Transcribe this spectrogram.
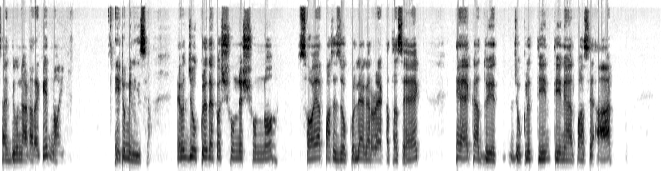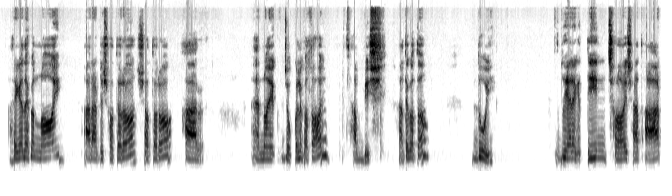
চার দ্বিগুণে আঠারো একে নয়। এইটু মিলে গেছে। এখন যোগ করে দেখো, শূন্য শূন্য ছয় আর পাঁচে যোগ করলে এগারোর এক হাত আছে এক এক আর দুই যোগ করলে তিন তিন আর পাঁচে আট। আর এখানে দেখো নয় আর আটে সতেরো সতেরো আর নয় যোগ করলে কত হয়? ছাব্বিশ। হাতে কত? দুই। দুই আর একে তিন, ছয়, সাত, আট।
